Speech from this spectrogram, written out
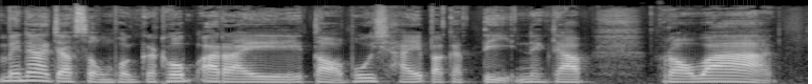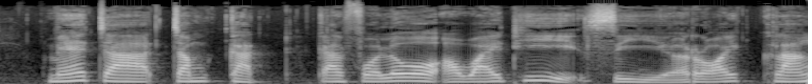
ไม่น่าจะส่งผลกระทบอะไรต่อผู้ใช้ปกตินะครับ เพราะว่าแม้จะจำกัดการ Follow เอาไว้ที่ 400 ครั้ง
